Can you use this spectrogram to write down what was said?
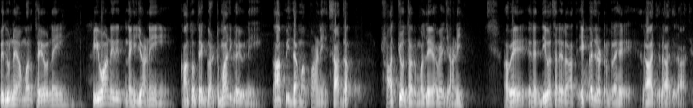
પીધુંને અમર થયો નહીં. પીવાની રીત નહીં જાણી. કાં તો તે ઘટમાં જ ગયું નહીં. કાં પીધામાં પાણી? સાધક, સાચો ધર્મ લે, હવે જાણી. હવે એને દિવસ અને રાત એક જ રટન રહે. રાજ રાજ રાજ.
